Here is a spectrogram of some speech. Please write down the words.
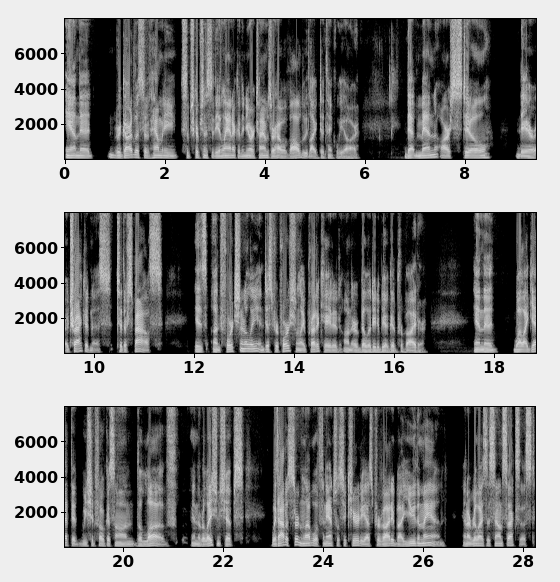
And that regardless of how many subscriptions to the Atlantic or the New York Times or how evolved we'd like to think we are, that men are still their attractiveness to their spouse is unfortunately and disproportionately predicated on their ability to be a good provider. And that while I get that we should focus on the love in the relationships, without a certain level of financial security as provided by you, the man, and I realize this sounds sexist,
